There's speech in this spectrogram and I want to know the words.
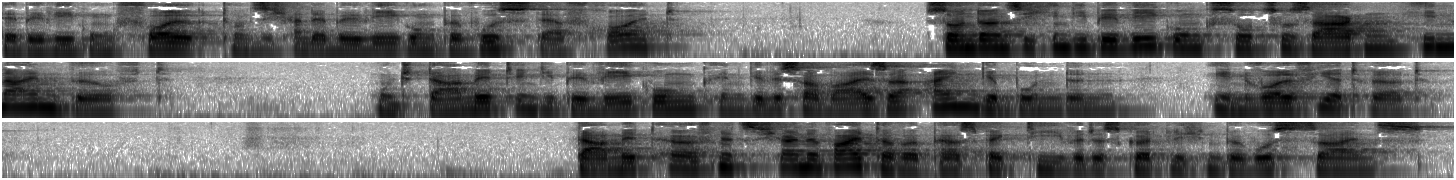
der Bewegung folgt und sich an der Bewegung bewusst erfreut, sondern sich in die Bewegung sozusagen hineinwirft und damit in die Bewegung in gewisser Weise eingebunden, involviert wird. Damit eröffnet sich eine weitere Perspektive des göttlichen Bewusstseins,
